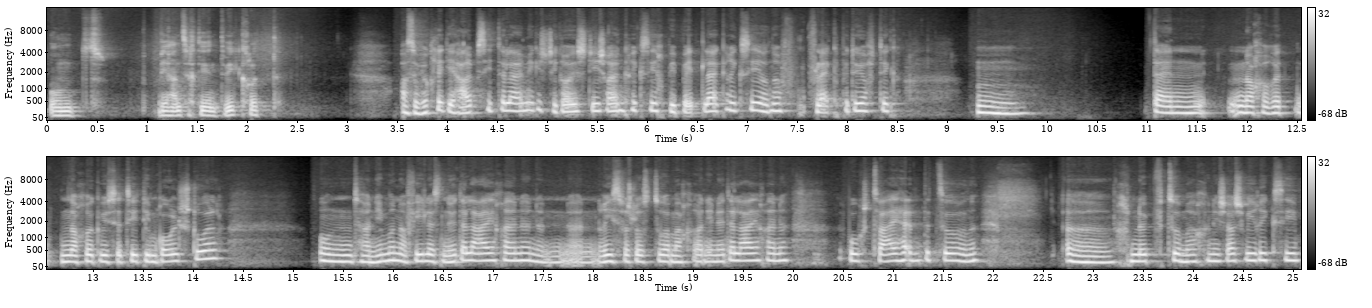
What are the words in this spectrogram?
und wie haben sich die entwickelt? Also wirklich die Halbseitenlähmung ist die grösste Einschränkung. Ich war Bettlägerin, oder? pflegebedürftig. Mm. Dann nach einer, nach einer gewissen Zeit im Rollstuhl und habe immer noch vieles nicht allein können. Einen, einen Reissverschluss zumachen konnte ich nicht allein können. Du brauchst zwei Hände dazu. Ne? Äh, Knöpfe zumachen war auch schwierig. Gewesen.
